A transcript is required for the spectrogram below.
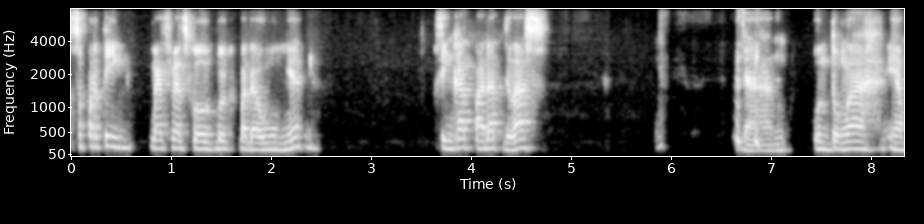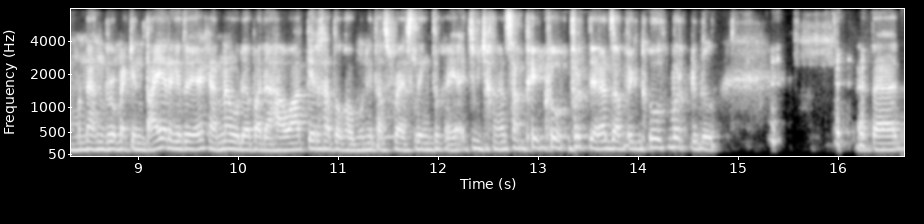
seperti match-match Goldberg pada umumnya. Singkat padat jelas. Dan untunglah yang menang Drew McIntyre gitu ya karena udah pada khawatir satu komunitas wrestling tuh kayak jangan sampai Goldberg jangan sampai Goldberg gitu Kata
